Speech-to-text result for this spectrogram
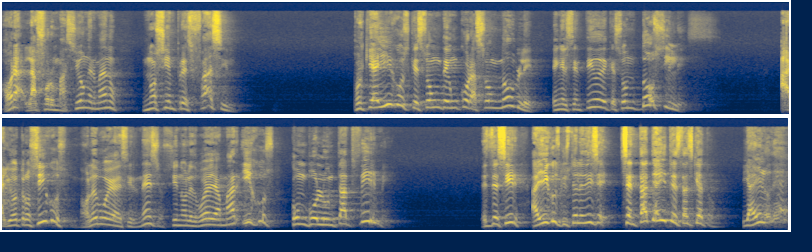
Ahora, la formación, hermano, no siempre es fácil. Porque hay hijos que son de un corazón noble, en el sentido de que son dóciles. Hay otros hijos, no les voy a decir necios, sino les voy a llamar hijos con voluntad firme. Es decir, hay hijos que usted le dice, sentate ahí te estás quieto. Y ahí lo deja.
